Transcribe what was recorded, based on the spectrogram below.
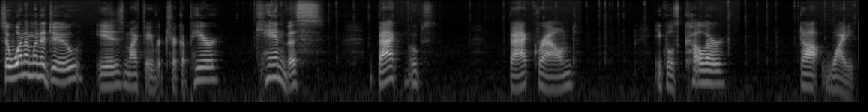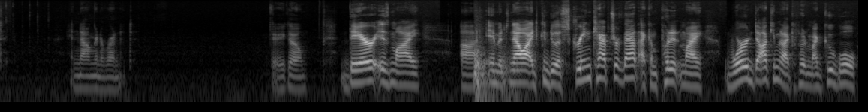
So what I'm going to do is my favorite trick up here, canvas, back, oops, background equals color dot white. And now I'm going to run it. There you go. There is my uh, image. Now I can do a screen capture of that. I can put it in my Word document. I can put it in my Google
